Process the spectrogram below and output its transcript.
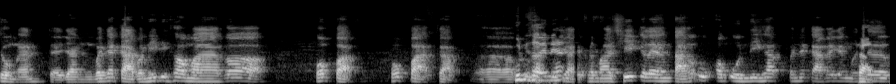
ช่วงนั้น แต่ยังบรรยากาศวันนี้ที่เข้ามาก็พบปะพบปะกับเอ่อคุ้นเคยไหมผู้หลักผู้ใหญ่สมาชิกอะไรต่างๆก็อบอบอุ่นดีครับบรรยากาศก็ยังเหมือนครับเดิม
